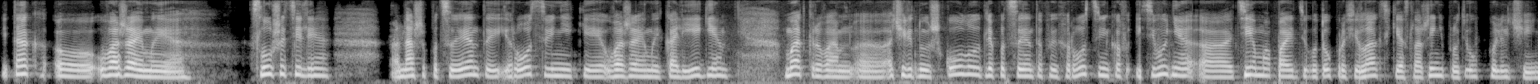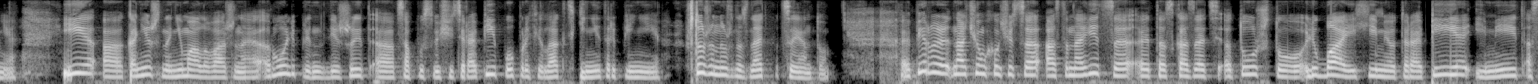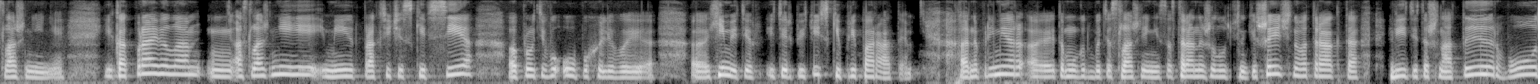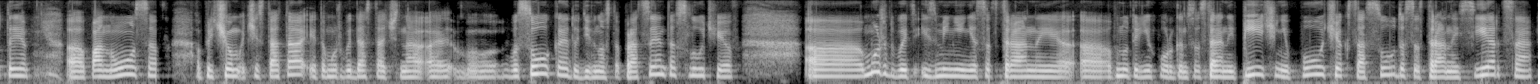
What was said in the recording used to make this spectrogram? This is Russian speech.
Итак, э, уважаемые слушатели, наши пациенты и родственники, уважаемые коллеги. Мы открываем э, очередную школу для пациентов и их родственников. И сегодня э, тема пойдет о профилактике осложнений противоопухолевого лечения. И, э, конечно, немаловажная роль принадлежит в сопутствующей терапии по профилактике нейтропении. Что же нужно знать пациенту? Первое, на чем хочется остановиться, это сказать то, что любая химиотерапия имеет осложнения. И, как правило, осложнения терапии имеют практически все э, противоопухолевые э, химиотерапевтические препараты. А, например, э, это могут быть осложнения со стороны желудочно-кишечного тракта в виде тошноты, рвоты, поносов. Причем частота это может быть достаточно высокая, до 90% случаев. А, может быть изменение со стороны внутренних органов, со стороны печени, почек, сосудов, со стороны сердца.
